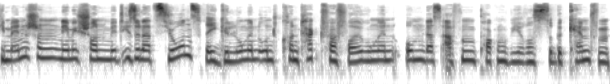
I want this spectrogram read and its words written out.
die Menschen nämlich schon mit Isolationsregelungen und Kontaktverfolgungen, um das Affenpockenvirus zu bekämpfen.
